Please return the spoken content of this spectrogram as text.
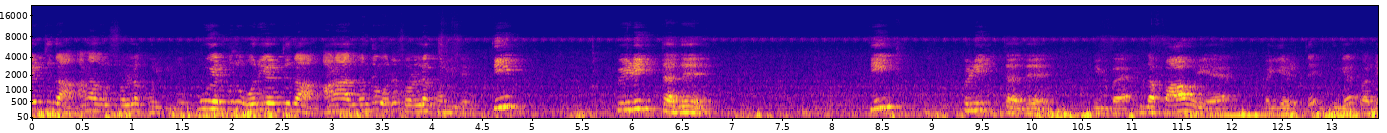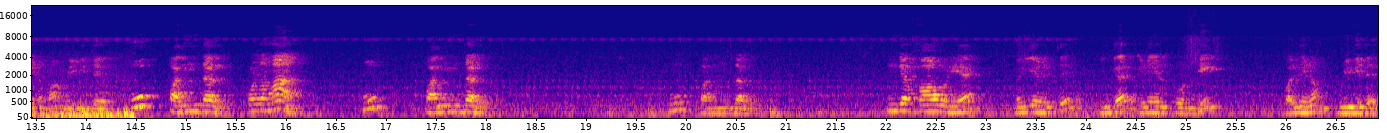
எழுத்து தான் ஆனால் அது ஒரு சொல்ல குறிக்குது. பூ என்பது ஒரு எழுத்து தான் ஆனால் அது வந்து ஒரு சொல்ல குறிக்குது தீ பிடித்தது. தீ பிடித்தது. இப்போ இந்த பாவுடைய கையெழுத்து இங்கே வல்லினமாக மிகுது. பூ பந்தல். கொள்ளமா? பூ பந்தல். பூ பந்தல். இங்கே பாவுடைய மெய்யெழுத்து இங்கே இடையில் தோன்றி வல்லினம் மிகுது.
